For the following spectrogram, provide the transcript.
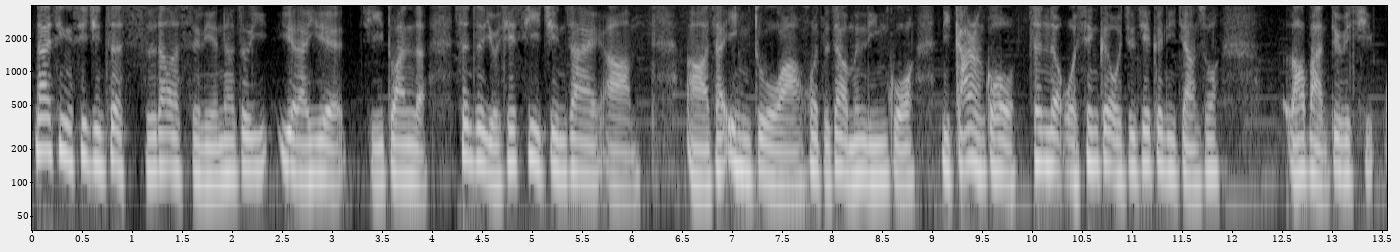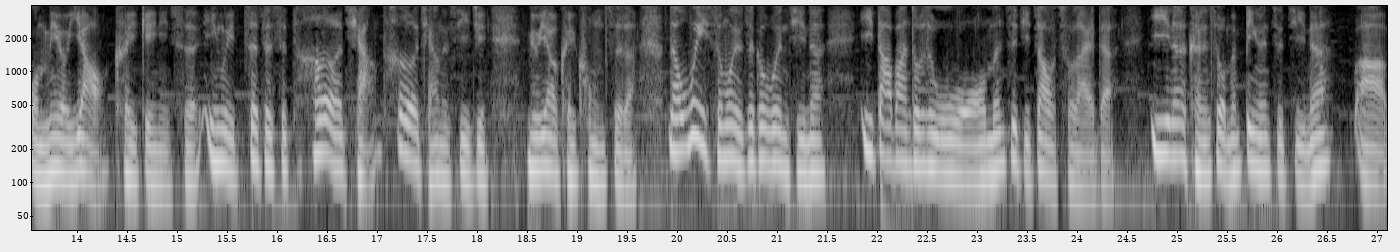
耐药性细菌这十到二十年呢，就越来越极端了。甚至有些细菌在啊啊在印度啊，或者在我们邻国，你感染过后，真的，我先跟我直接跟你讲说。老板，对不起，我没有药可以给你吃，因为这这是特强、特强的细菌，没有药可以控制了。那为什么有这个问题呢？一大半都是我们自己造出来的。一呢，可能是我们病人自己呢，啊，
